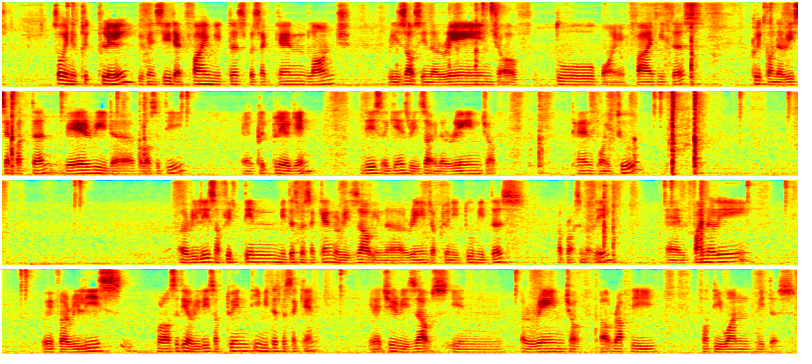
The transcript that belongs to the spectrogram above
So when you click play you can see that 5 meters per second launch results in a range of 2.5 meters. Click on the reset button vary the velocity and click play again. This again result in a range of 10.2 a release of 15 meters per second will result in a range of 22 meters approximately. And finally with a release velocity of release of 20 meters per second it actually results in a range of uh, roughly 41 meters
